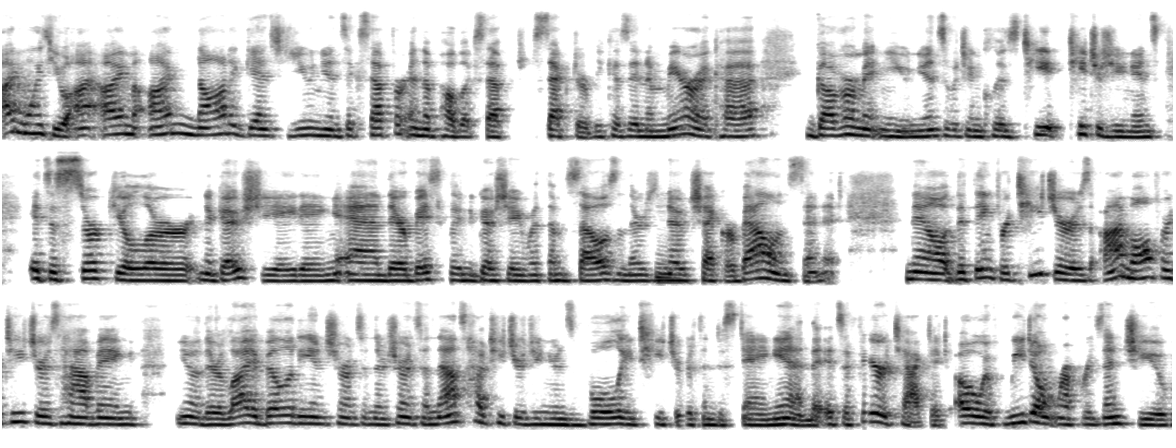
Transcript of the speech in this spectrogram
I'm with you. I, am I'm, I'm not against unions except for in the public se- sector because in America, government unions, which includes teachers unions, it's a circular negotiating, and they're basically negotiating with themselves, and there's mm. no check or balance in it. Now, the thing for teachers, I'm all for teachers having, you know, their liability insurance and their insurance. And that's how teachers unions bully teachers into staying in. It's a fear tactic. Oh, if we don't represent you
